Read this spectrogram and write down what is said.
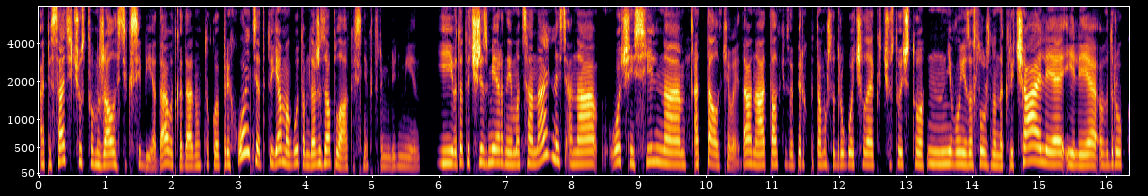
описать чувством жалости к себе, да, вот когда оно такое приходит, то я могу там даже заплакать с некоторыми людьми. И вот эта чрезмерная эмоциональность, она очень сильно отталкивает, да, она отталкивает, во-первых, потому что другой человек чувствует, что на него незаслуженно накричали, или вдруг,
